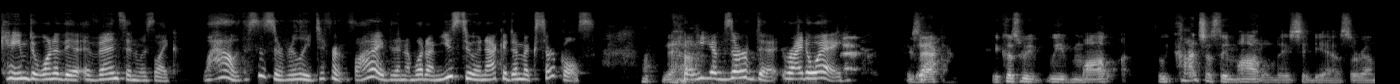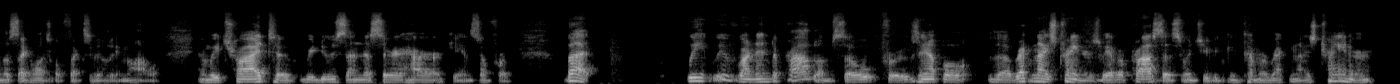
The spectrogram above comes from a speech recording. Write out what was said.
came to one of the events and was like, wow, this is a really different vibe than what I'm used to in academic circles. Yeah. So he observed it right away. Exactly. Yeah. Because we've, we've modeled, we consciously modeled ACBS around the psychological flexibility model. And we tried to reduce unnecessary hierarchy and so forth. But we, we've run into problems. So, for example, the recognized trainers, we have a process once you become a recognized trainer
